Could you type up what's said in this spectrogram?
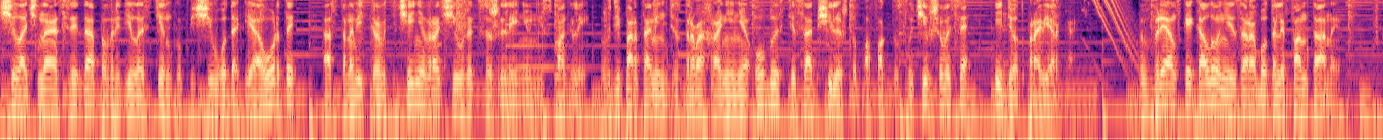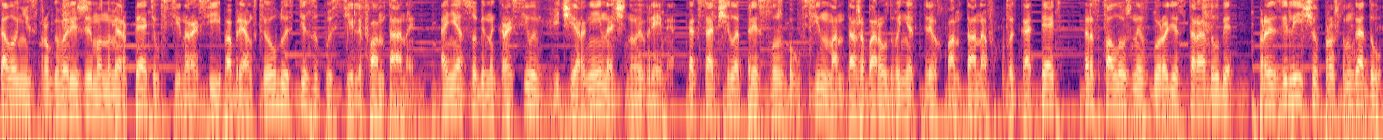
Щелочная среда повредила стенку пищевода и аорты, остановить кровотечение врачи уже, к сожалению, не смогли. В Департаменте здравоохранения области сообщили, что по факту случившегося идет проверка. В Брянской колонии заработали фонтаны колонии строгого режима номер 5 УФСИН России по Брянской области запустили фонтаны. Они особенно красивы в вечернее и ночное время. Как сообщила пресс-служба УФСИН, монтаж оборудования трех фонтанов ВК-5, расположенные в городе Стародубе, произвели еще в прошлом году.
